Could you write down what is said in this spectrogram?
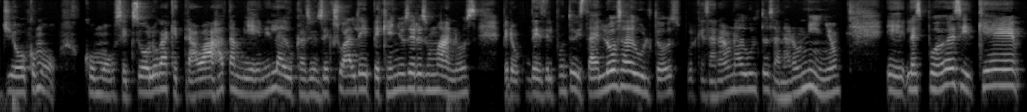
yo como, como sexóloga que trabaja también en la educación sexual de pequeños seres humanos, pero desde el punto de vista de los adultos, porque sanar a un adulto, sanar a un niño, eh, les puedo decir que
